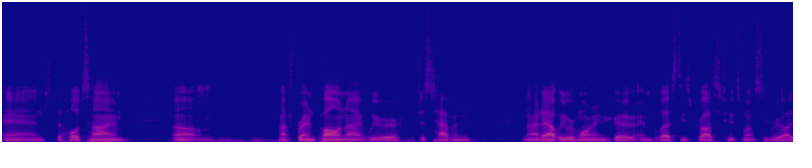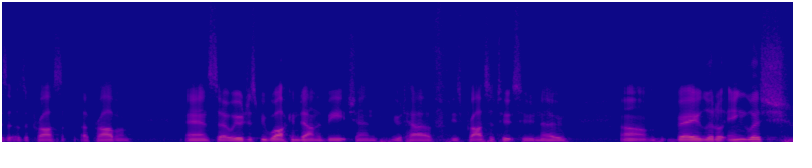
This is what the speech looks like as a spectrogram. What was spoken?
and the whole time, um, my friend Paul and I we were just having a night out. We were wanting to go and bless these prostitutes once we realized it was a, pros- a problem, and so we would just be walking down the beach and you would have these prostitutes who know. Um, very little English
